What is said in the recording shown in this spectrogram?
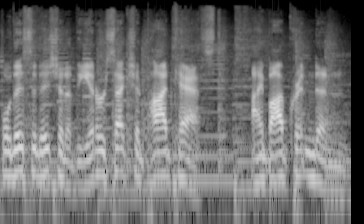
for this edition of the Intersection Podcast. I'm Bob Crittenden.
